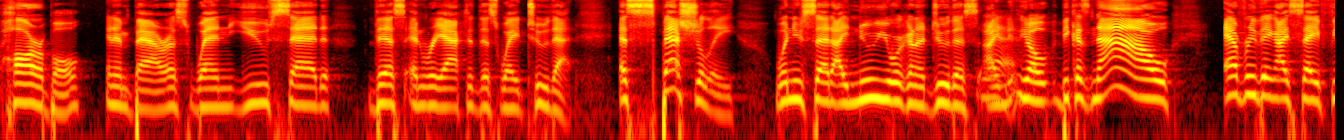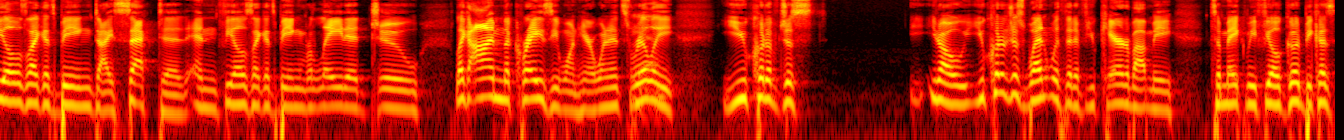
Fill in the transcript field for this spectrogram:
horrible and embarrassed when you said this and reacted this way to that, especially when you said, I knew you were going to do this. I, Yeah. kn- you know, because now everything I say feels like it's being dissected and feels like it's being related to, like I'm the crazy one here when it's really, you could have just you know, you could have just went with it if you cared about me to make me feel good because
